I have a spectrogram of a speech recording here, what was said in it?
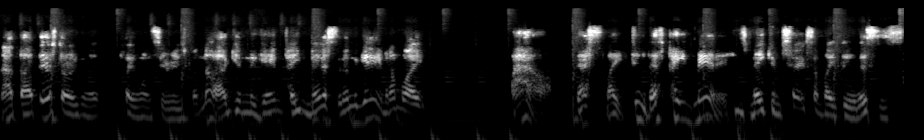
And I thought their starters going to play one series, but no, I get in the game. Peyton Manning still in the game, and I'm like, wow, that's like, dude, that's Peyton Manning. He's making checks. I'm like, dude, this is,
